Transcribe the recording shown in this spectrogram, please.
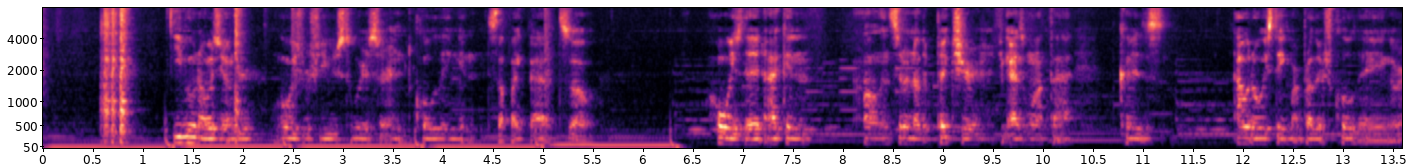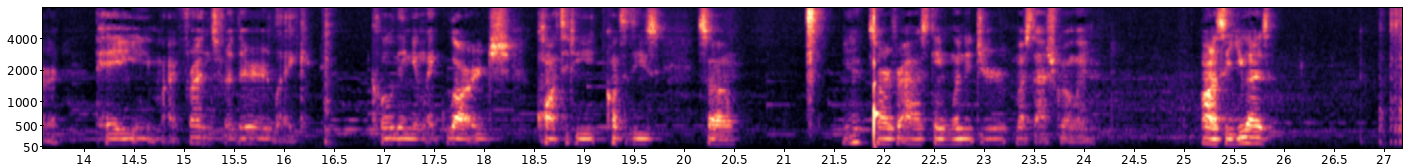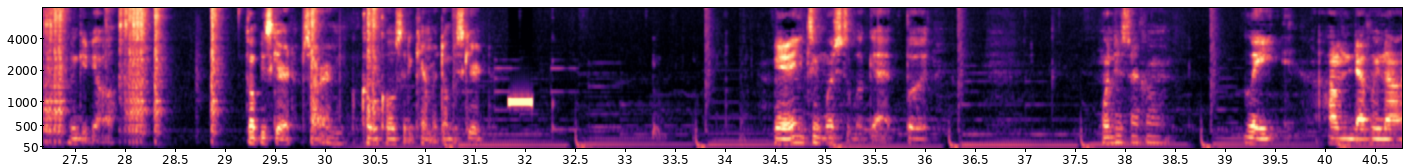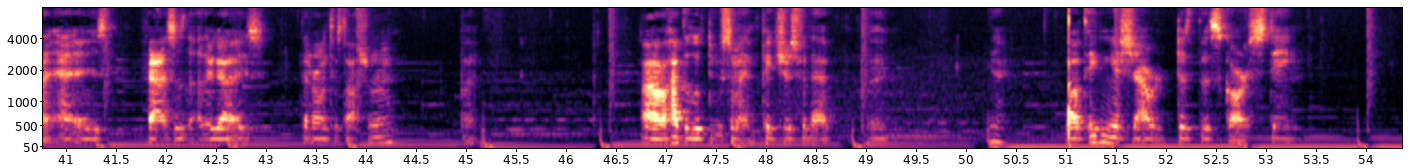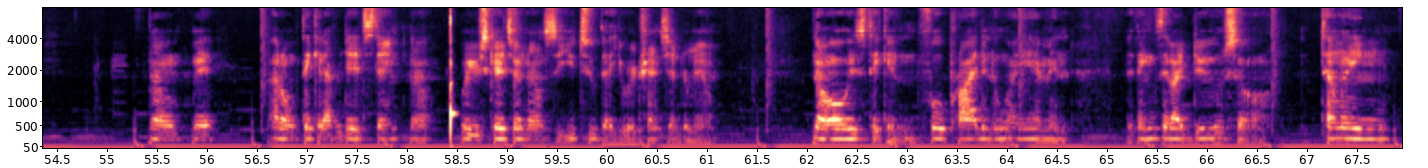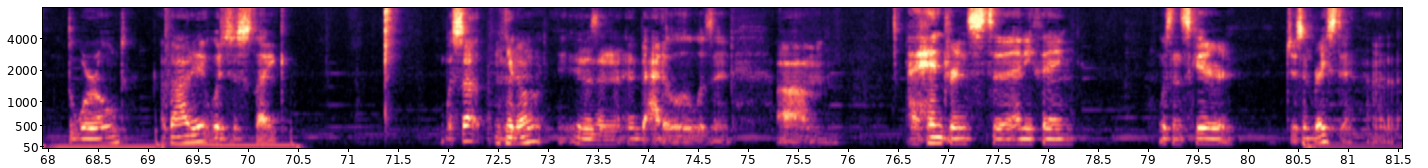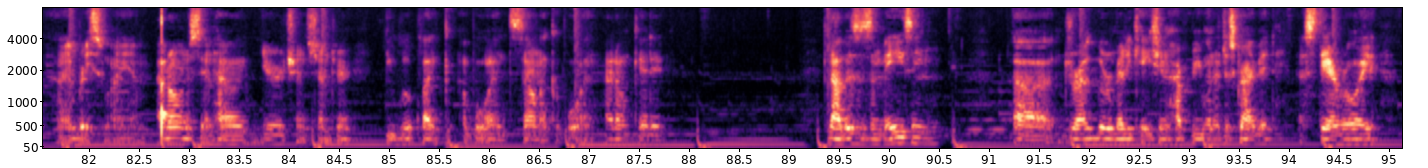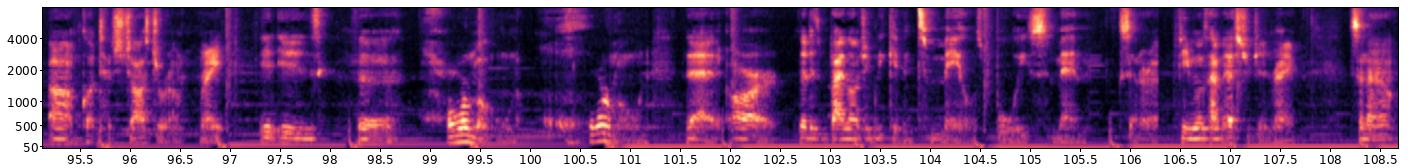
Even when I was younger, always refused to wear certain clothing and stuff like that. So, always did. I can, I'll insert another picture if you guys want that, because I would always take my brother's clothing or pay my friends for their like clothing in like large quantity quantities. So yeah, sorry for asking. When did your mustache grow in? Honestly, you guys, let me give y'all. Don't be scared. I'm sorry, I'm coming close to the camera. Don't be scared. Yeah, ain't too much to look at, but when did it start growing? Late. I'm definitely not as fast as the other guys that are on testosterone, but I'll have to look through some pictures for that. But yeah. While taking a shower, does the scar sting? No. I don't think it ever did sting. No. Were you scared to announce to YouTube that you were a transgender male? No, always taking full pride in who I am and the things that I do. So telling the world about it was just like, what's up? You know, it wasn't a battle. It wasn't um, a hindrance to anything. Wasn't scared. Just embraced it. I, I embraced who I am. I don't understand how you're transgender. You look like a boy and sound like a boy. I don't get it. Now this is amazing uh, drug or medication, however you want to describe it, a steroid um, called testosterone. Right? It is the hormone hormone that are that is biologically given to males, boys, men, etc. Females have estrogen, right? So now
